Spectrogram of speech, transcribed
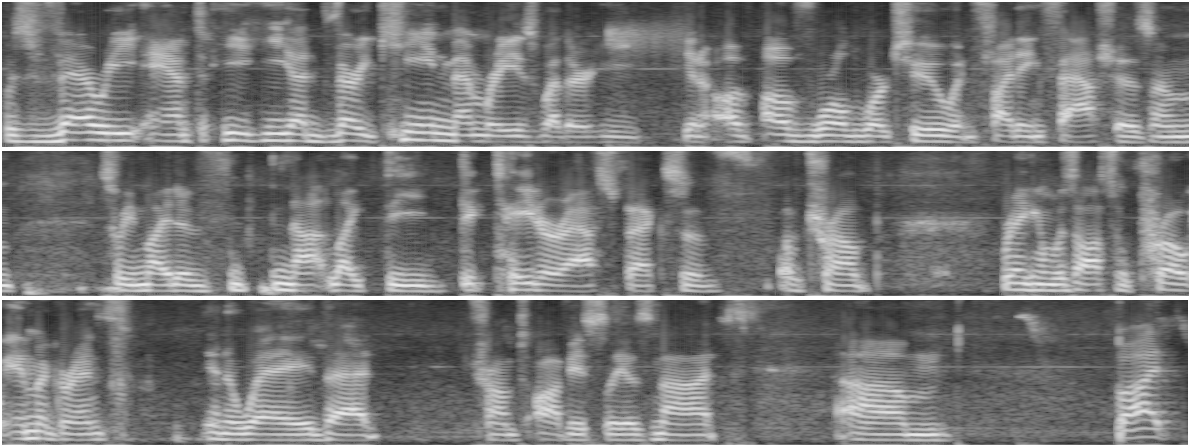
was very anti. He, he had very keen memories, whether he you know of, of World War II and fighting fascism. So he might have not liked the dictator aspects of of Trump. Reagan was also pro-immigrant in a way that Trump obviously is not. Um, but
